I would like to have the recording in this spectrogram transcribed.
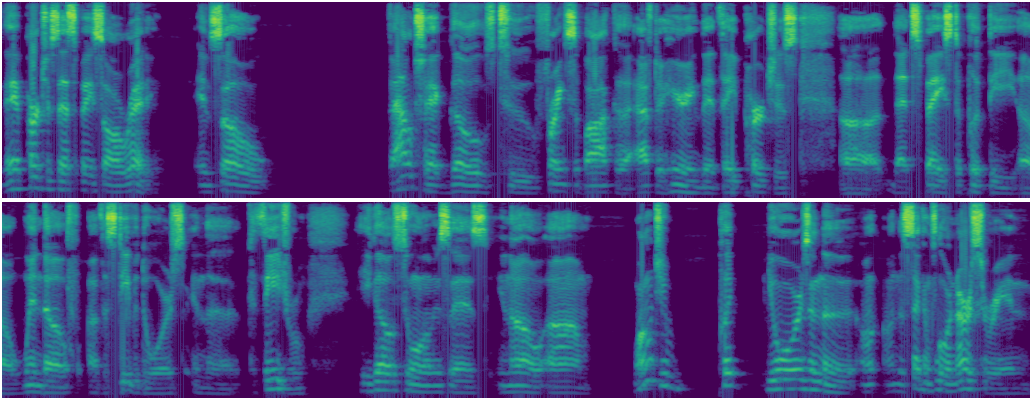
they had purchased that space already. And so Valchek goes to Frank Sobotka after hearing that they purchased uh, that space to put the uh, window of the stevedores in the cathedral. He goes to him and says, "You know, um, why don't you put yours in the on, on the second floor nursery?" And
